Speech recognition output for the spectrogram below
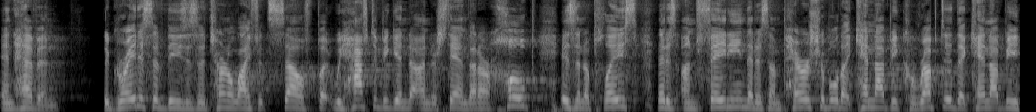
in heaven. The greatest of these is eternal life itself, but we have to begin to understand that our hope is in a place that is unfading, that is unperishable, that cannot be corrupted, that cannot be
